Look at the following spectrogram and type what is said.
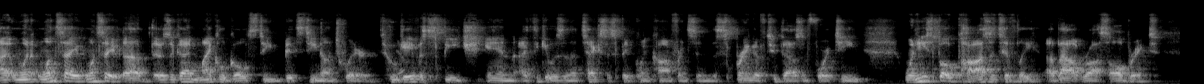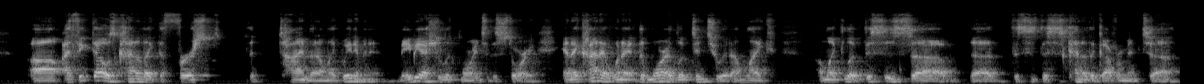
I, when, once I once I uh, there was a guy Michael Goldstein Bitstein on Twitter who yep. gave a speech in I think it was in the Texas Bitcoin conference in the spring of 2014 when he spoke positively about Ross Ulbricht. Uh, I think that was kind of like the first the time that I'm like, wait a minute, maybe I should look more into the story. And I kind of when I the more I looked into it, I'm like, I'm like, look, this is uh, uh, this is this is kind of the government uh,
